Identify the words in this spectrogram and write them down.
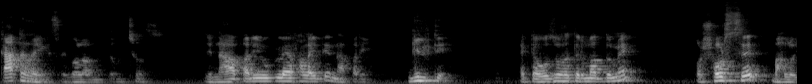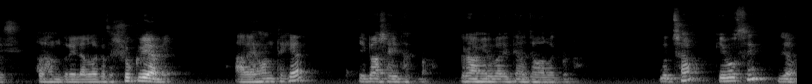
কাটা হয়ে গেছে গলার মধ্যে, বুঝছোস? যে না পারি উগলে ফালাইতে, না পারি গিলতে। একটা অজুহাতের মাধ্যমে ও সরছে ভালো হয়েছে আলহামদুলিল্লাহ, আল্লাহর কাছে শুক্রিয়া আমি। আর এখন থেকে এই বাসায় থাকবা, গ্রামের বাড়িতে আর যাওয়া লাগবে না। বুঝছ? কি বলছি? যাও,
